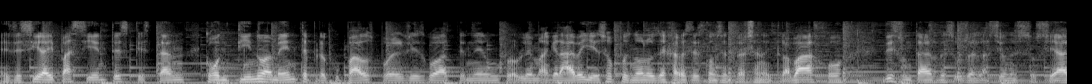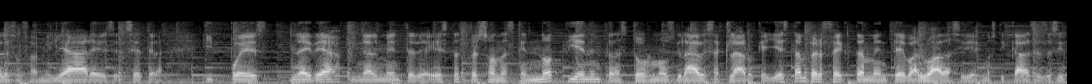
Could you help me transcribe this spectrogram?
Es decir, hay pacientes que están continuamente preocupados por el riesgo a tener un problema grave y eso pues no los deja a veces concentrarse en el trabajo, disfrutar de sus relaciones sociales o familiares, etc. Y pues la idea finalmente de estas personas que no tienen trastornos graves, aclaro, que ya están perfectamente evaluadas y diagnosticadas, es decir,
